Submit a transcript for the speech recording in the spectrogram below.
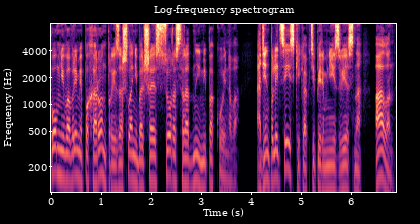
Помню, во время похорон произошла небольшая ссора с родными покойного. Один полицейский, как теперь мне известно, Алан,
